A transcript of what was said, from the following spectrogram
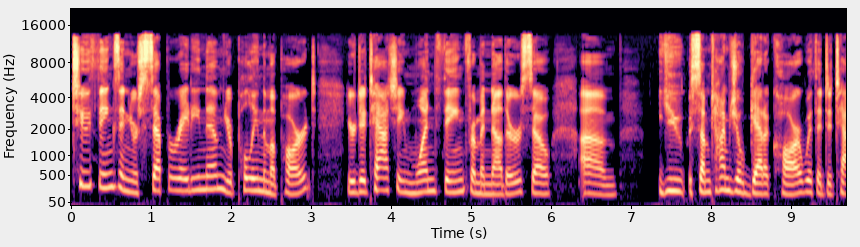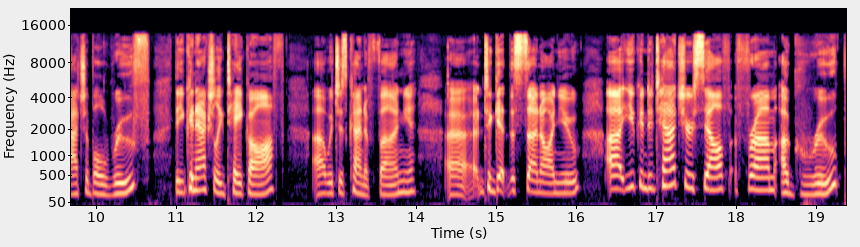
two things and you're separating them, you're pulling them apart, you're detaching one thing from another. So, um, you sometimes you'll get a car with a detachable roof that you can actually take off. Uh, which is kind of fun uh, to get the sun on you. Uh, you can detach yourself from a group.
